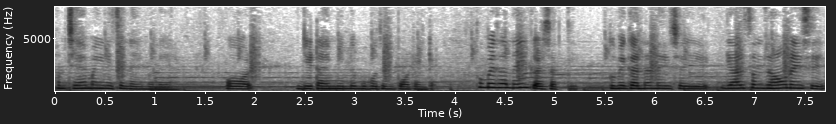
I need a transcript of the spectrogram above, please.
हम छः महीने से नहीं मिले हैं और ये टाइम मेरे लिए बहुत इंपॉर्टेंट है। तुम ऐसा नहीं कर सकती। तुम्हें करना नहीं चाहिए। यार, समझाओ ना इसे।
